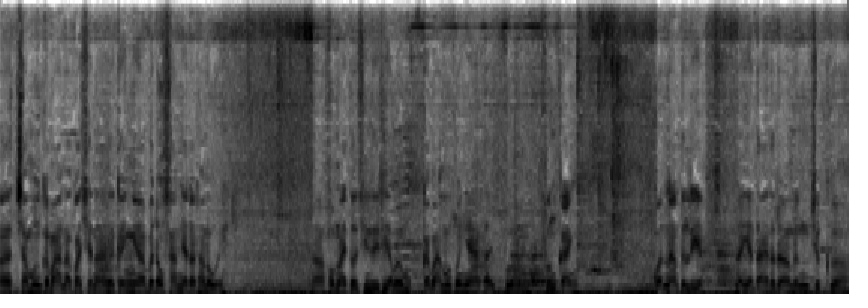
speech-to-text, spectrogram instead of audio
À, chào mừng các bạn đã quay trở lại với kênh ờ, Bất động sản Nhà đất Hà Nội. À, hôm nay tôi xin giới thiệu với các bạn một ngôi nhà tại phường Phương Canh, quận Nam Từ Liêm. Đây hiện tại nó đang đứng trước cửa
